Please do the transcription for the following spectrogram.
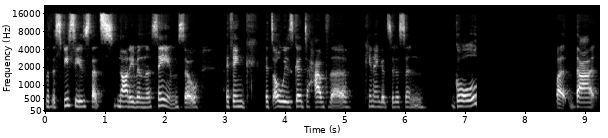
with a species, that's not even the same. So I think it's always good to have the canine good citizen goal, but that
